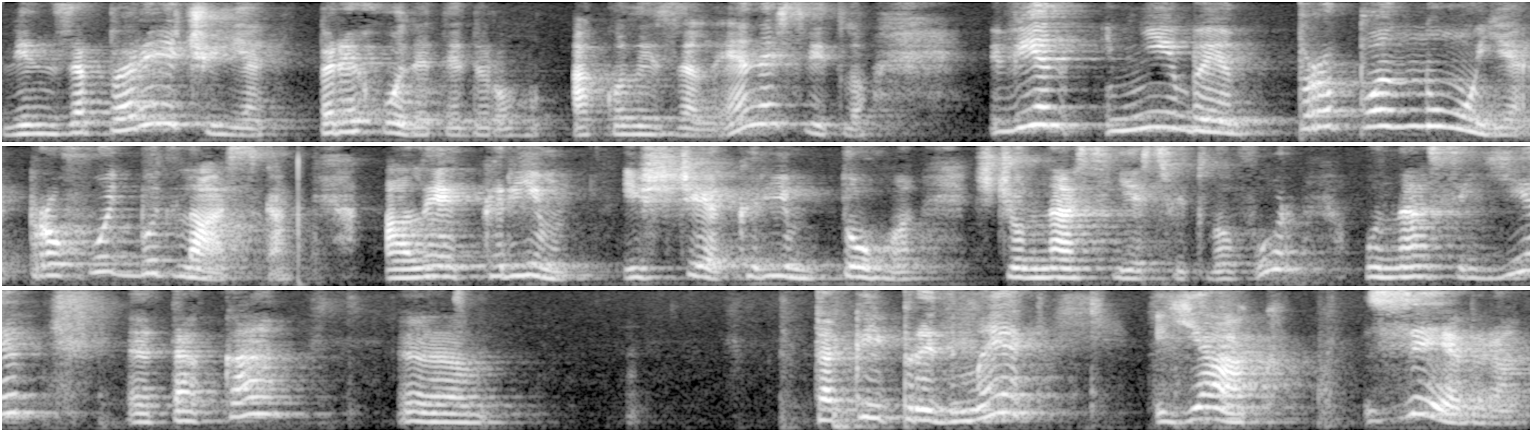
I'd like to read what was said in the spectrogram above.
він заперечує переходити дорогу, а коли зелене світло, він ніби пропонує, проходь, будь ласка. Але крім і ще крім того, що в нас є світлофор, у нас є е, така, е, такий предмет, як зебра.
